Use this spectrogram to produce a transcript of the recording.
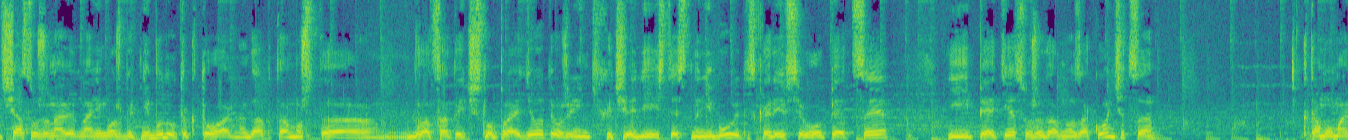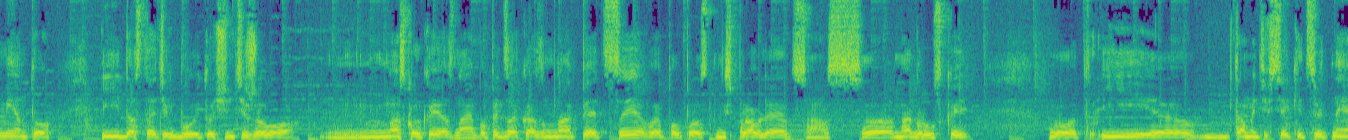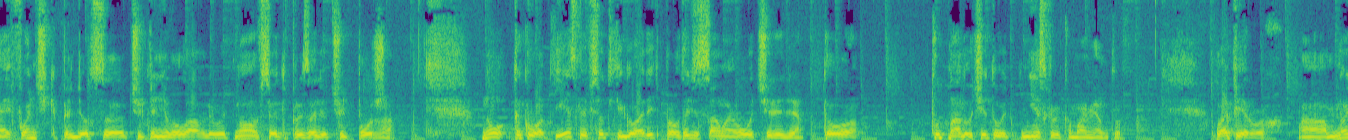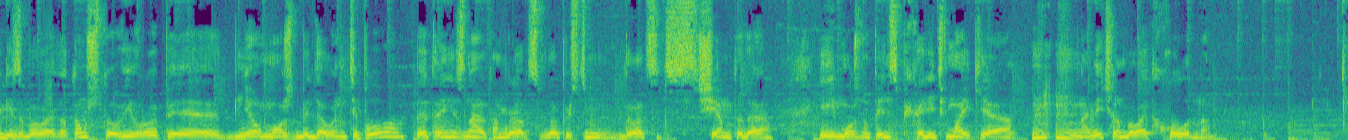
Сейчас уже, наверное, они, может быть, не будут актуальны, да, потому что 20 число пройдет, и уже никаких очередей, естественно, не будет, и, скорее всего, 5C и 5S уже давно закончится к тому моменту, и достать их будет очень тяжело. Насколько я знаю, по предзаказам на 5C в Apple просто не справляются с э, нагрузкой. Вот. И э, там эти всякие цветные айфончики придется чуть ли не вылавливать. Но все это произойдет чуть позже. Ну, так вот, если все-таки говорить про вот эти самые очереди, то тут надо учитывать несколько моментов. Во-первых, а, многие забывают о том, что в Европе днем может быть довольно тепло. Это, я не знаю, там градусов, допустим, 20 с чем-то, да. И можно, в принципе, ходить в майке, а вечером бывает холодно.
